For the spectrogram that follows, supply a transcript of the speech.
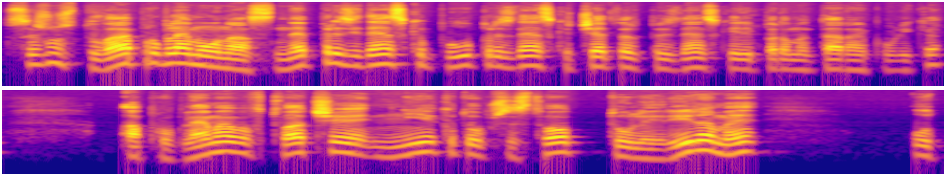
Всъщност това е проблема у нас. Не президентска, полупрезидентска, четвърт президентска или парламентарна република, а проблема е в това, че ние като общество толерираме от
